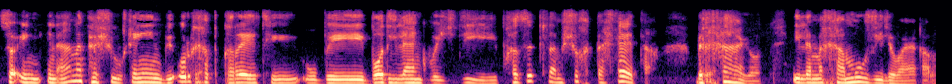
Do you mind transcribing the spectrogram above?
سو so إن, إن أنا بشوقين بأرخة قريتي وببودي لانجويج دي بخزت لم شخت خيتا بخايط إلى مخاموفي لواقع.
